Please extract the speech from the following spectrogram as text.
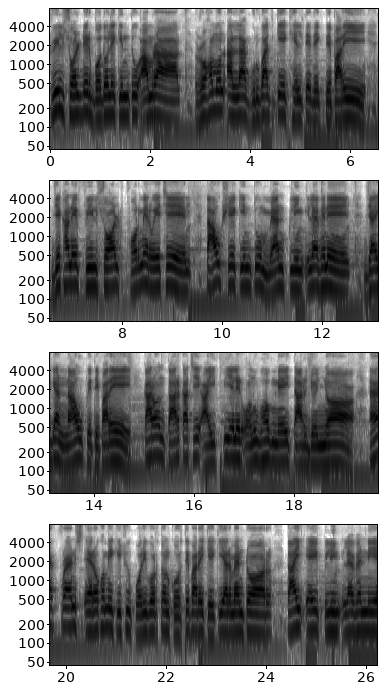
ফিল শোল্ডের বদলে কিন্তু আমরা রহমন আল্লাহ গুরবাজকে খেলতে দেখতে পারি। যেখানে ফিল শল্ট ফর্মে রয়েছেন তাও সে কিন্তু ম্যান প্লেইং ইলেভেনে জায়গা নাও পেতে পারে। কারণ তার কাছে আইপিএলের অনুভব নেই তার জন্য। হ্যাঁ ফ্রেন্ডস, এরকমই কিছু পরিবর্তন করতে পারে কেকিআর ম্যান্টর? তাই এই প্লিং ইলেভেন নিয়ে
